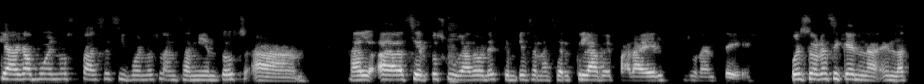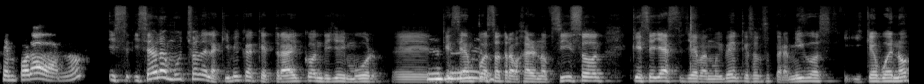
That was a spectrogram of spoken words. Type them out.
que haga buenos pases y buenos lanzamientos a, a, ciertos jugadores que empiezan a ser clave para él durante, pues ahora sí que en la, en la temporada, ¿no? Y se, habla mucho de la química que trae con DJ Moore, eh, que se han puesto a trabajar en off-season, que se, ya se llevan muy bien, que son súper amigos, y, qué bueno.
